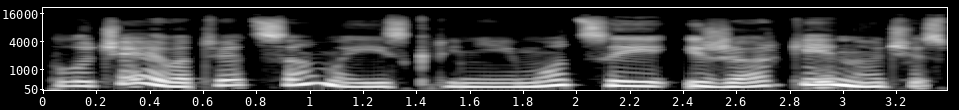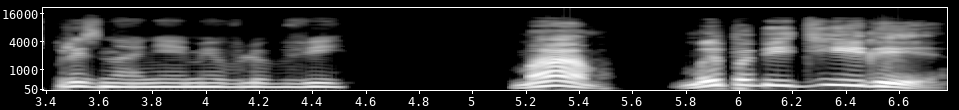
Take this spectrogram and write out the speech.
получая в ответ самые искренние эмоции и жаркие ночи с признаниями в любви. «Мам, мы победили!»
